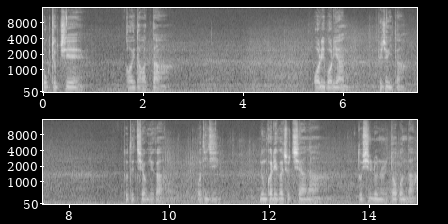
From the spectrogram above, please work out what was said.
목적지에 거의 다 왔다. 어리버리한 표정이다. 도대체 여기가 어디지? 눈가리가 좋지 않아 또 실눈을 떠본다.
